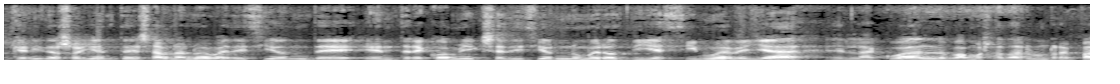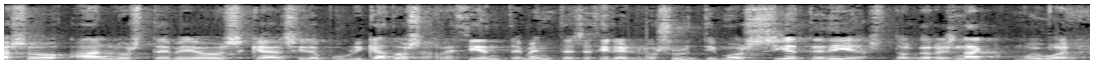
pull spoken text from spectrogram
queridos oyentes, a una nueva edición de Entre Cómics, edición número 19 ya, en la cual vamos a dar un repaso a los TVOs que han sido publicados recientemente, es decir, en los últimos siete días. Doctor Snack, muy buenas.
